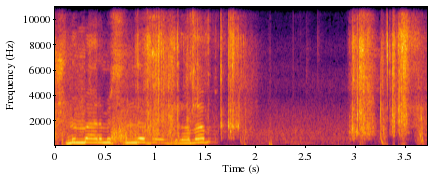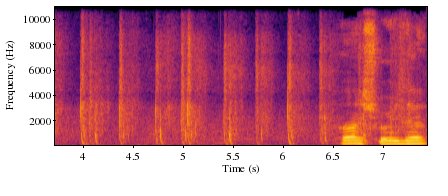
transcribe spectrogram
Şunun mermisini de dolduralım. Ha şöyle.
